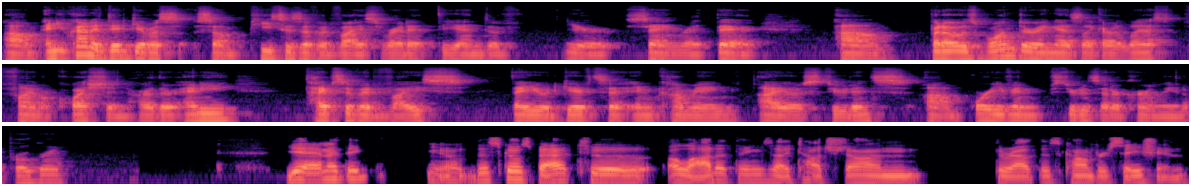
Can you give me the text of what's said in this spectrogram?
Um, and you kind of did give us some pieces of advice right at the end of your saying right there. Um, but I was wondering, as like our last final question, are there any types of advice that you would give to incoming IO students um, or even students that are currently in a program? Yeah, and I think you know this goes back to a lot of things I touched on throughout this conversation.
